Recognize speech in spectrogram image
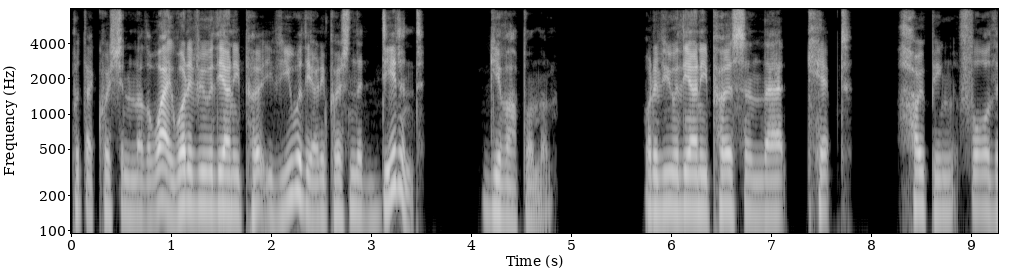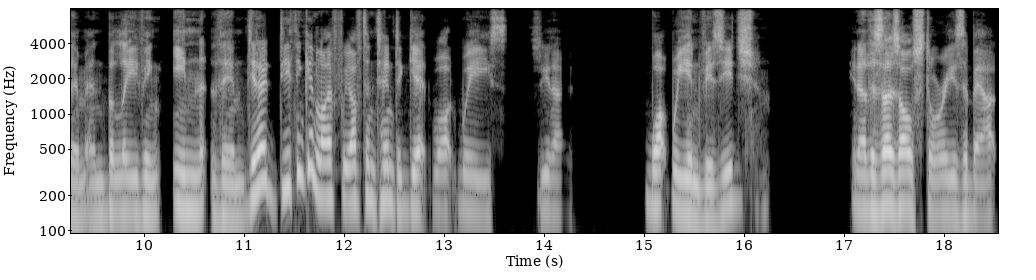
put that question another way. What if you were the only per- if you were the only person that didn't give up on them? What if you were the only person that kept hoping for them and believing in them? Do you know, do you think in life we often tend to get what we, you know, what we envisage? You know, there's those old stories about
